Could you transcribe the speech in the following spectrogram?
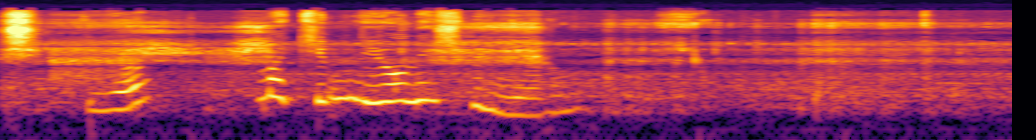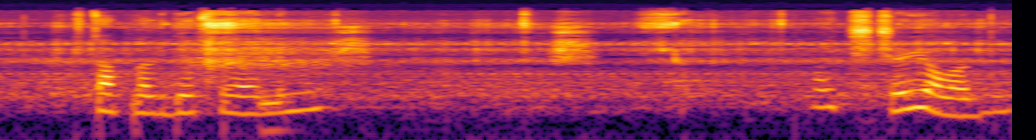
şş diyor. Ama kim diyor onu hiç bilmiyorum. Kitapları götürelim. Ay çiçeği yaladım.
